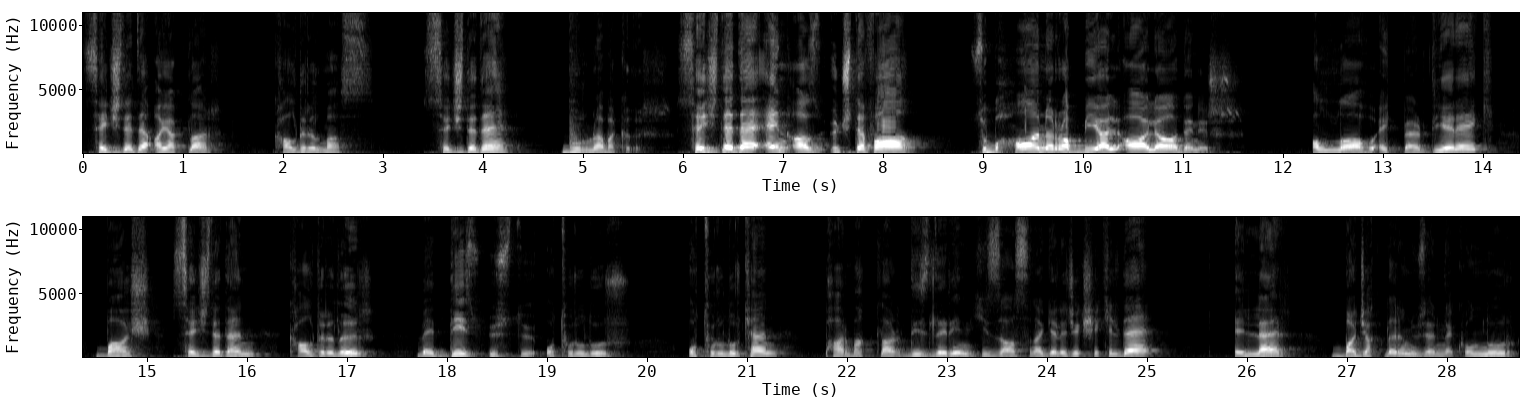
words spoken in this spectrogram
Secdede ayaklar kaldırılmaz. Secdede buruna bakılır. Secdede en az üç defa Subhane Rabbiyel Ala denir. Allahu Ekber diyerek baş secdeden kaldırılır ve diz üstü oturulur. Oturulurken parmaklar dizlerin hizasına gelecek şekilde eller bacakların üzerine konulur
